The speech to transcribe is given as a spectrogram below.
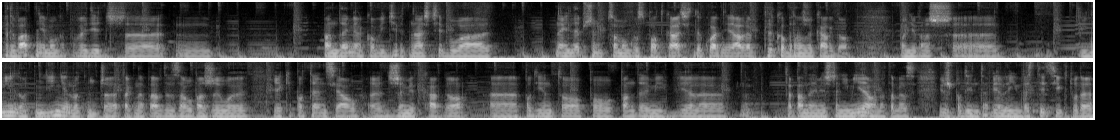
prywatnie mogę powiedzieć, że m, pandemia COVID-19 była najlepszym, co mogło spotkać, dokładnie, ale tylko branżę cargo, ponieważ linie, linie lotnicze tak naprawdę zauważyły, jaki potencjał e, drzemie w cargo. E, podjęto po pandemii wiele, no, ta pandemia jeszcze nie minęła, natomiast już podjęto wiele inwestycji, które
